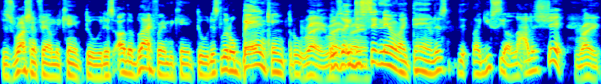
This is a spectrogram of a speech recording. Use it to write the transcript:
this Russian family came through, this other black family came through, this little band came through. right, right. It was like right, just sitting there like, damn, this like you see a lot of shit. right.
